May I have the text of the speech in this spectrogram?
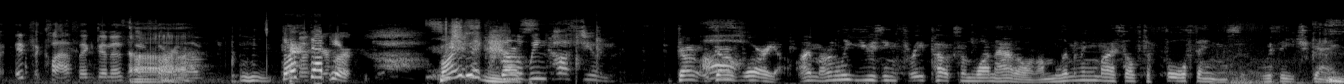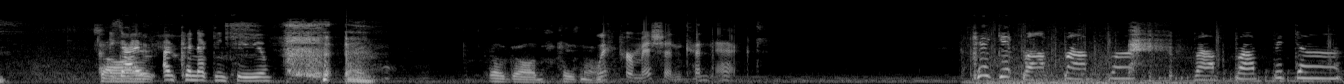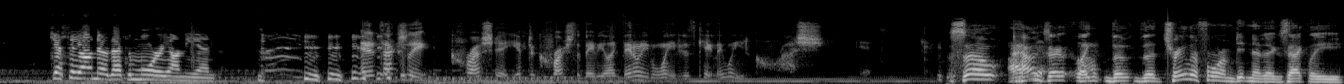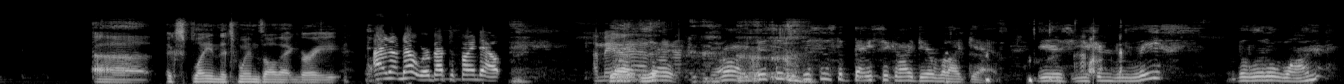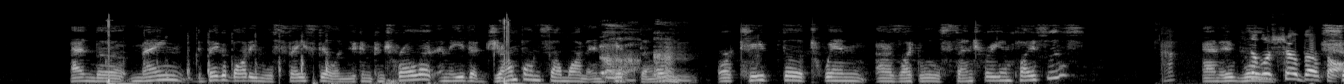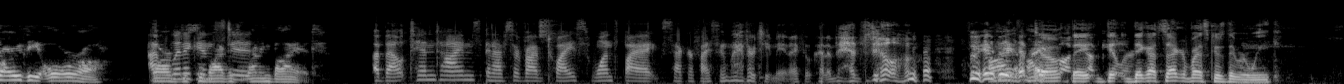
it's a classic, Dennis. I'm sorry, Ah. love. Don't step your here. Heart. Find we should it make a Halloween costume. Don't Oh. don't worry. I'm only using three perks and one add-on. I'm limiting myself to four things with each game. So, Hey guys, I'm connecting to you. oh god, please no. With permission, connect. Kick it, bump, bump, bump, bump, bump it down. Just so y'all know, that's a Mori on the end. And it's actually crush it. You have to crush the baby. Like they don't even want you to just kick. They want you to crush it. so. How exactly? Like the the trailer for him didn't exactly uh explain the twins all that great. I don't know. We're about to find out. Amanda. Yeah, has- So, alright, this is this is the basic idea. What I get is you can release the little one, and the main, the bigger body will stay still, and you can control it and either jump on someone and hit them, or keep the twin as like a little sentry in places, Uh-huh. and it will, So will we'll show both off. show the aura I of the survivors running by it. about 10 times, and I've survived twice. Once by sacrificing my other teammate. I feel kind of bad still. so I- it's a I- Don't, they, they they got sacrificed because they were weak.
